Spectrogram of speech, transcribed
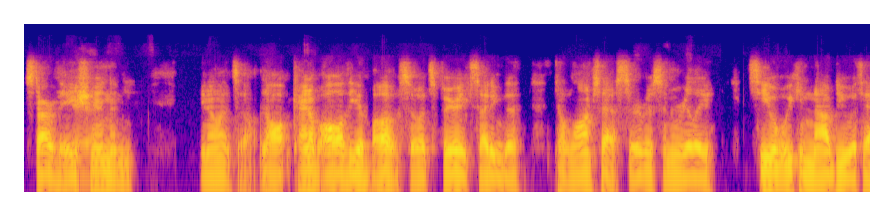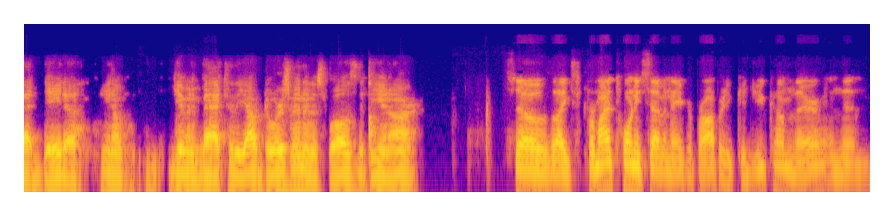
starvation yeah. and you know, it's all kind of all of the above. So it's very exciting to to launch that service and really see what we can now do with that data, you know, giving it back to the outdoorsman and as well as the DNR. So, like for my 27 acre property, could you come there and then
